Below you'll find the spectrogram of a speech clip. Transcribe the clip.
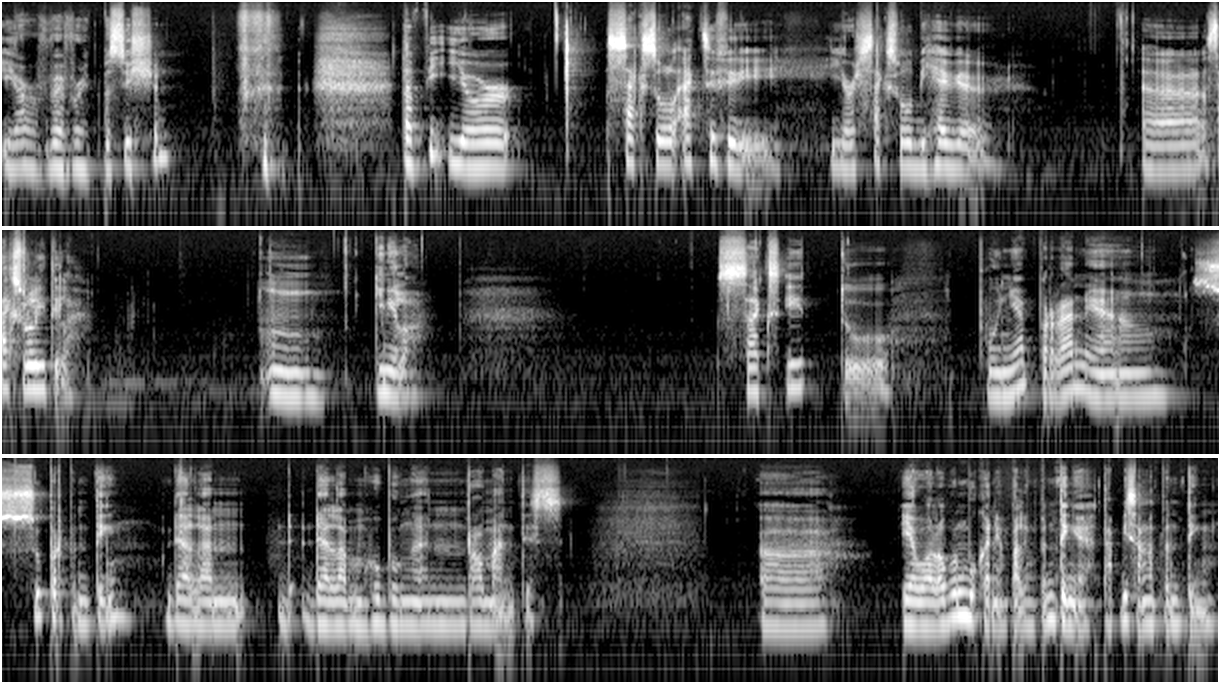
your favorite position, tapi your sexual activity, your sexual behavior, uh, sexuality lah. Hmm, gini loh, seks itu punya peran yang super penting dalam dalam hubungan romantis. Uh, ya walaupun bukan yang paling penting ya, tapi sangat penting.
